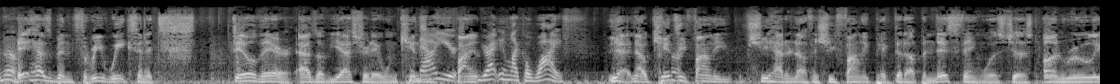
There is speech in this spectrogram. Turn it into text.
Yeah. It has been three weeks and it's still there as of yesterday when Kinsey now you're fin- you're acting like a wife. Yeah, now Kinsey finally she had enough and she finally picked it up and this thing was just unruly.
